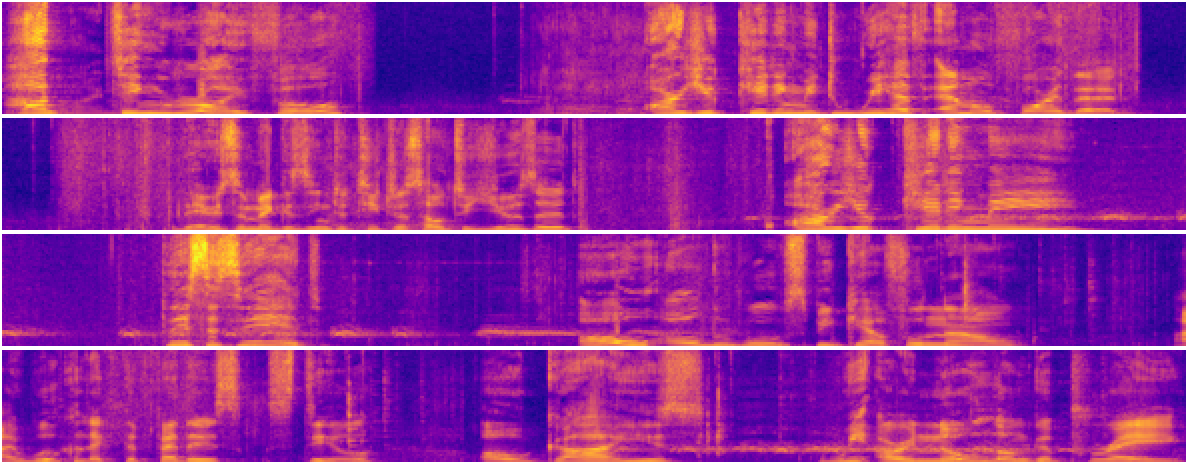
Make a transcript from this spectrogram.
Hunting fine. rifle? Are you kidding me? Do we have ammo for that? There's a magazine to teach us how to use it. Are you kidding me? This is it. Oh, all the wolves, be careful now. I will collect the feathers still. Oh, guys. We are no longer prey.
